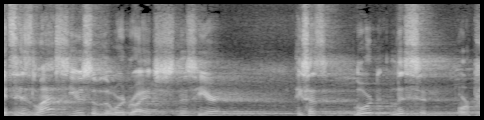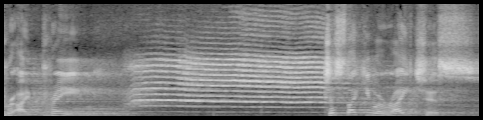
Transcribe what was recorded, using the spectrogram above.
It's his last use of the word righteousness here. He says, Lord, listen, or pr- I'm praying just like you were righteous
